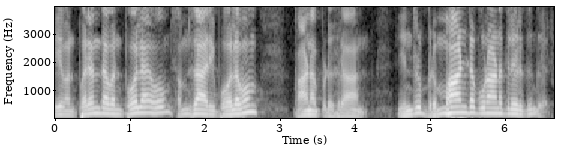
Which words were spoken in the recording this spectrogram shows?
இவன் பிறந்தவன் போலவும் சம்சாரி போலவும் காணப்படுகிறான். என்று பிரம்மாண்ட புராணத்தில் இருக்குங்கிறார்.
